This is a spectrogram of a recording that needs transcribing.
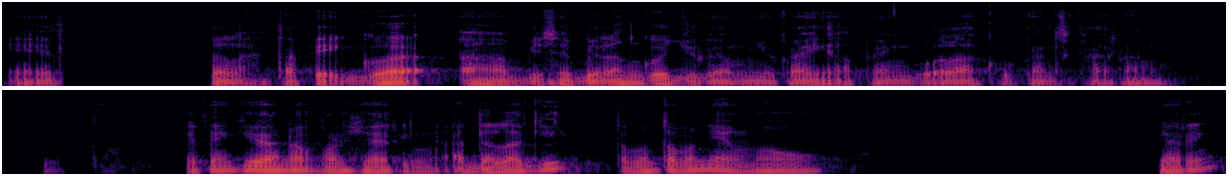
ya itulah. Tapi gue uh, bisa bilang gue juga menyukai apa yang gue lakukan sekarang. Okay, thank you Anna for sharing. Ada lagi teman-teman yang mau sharing?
